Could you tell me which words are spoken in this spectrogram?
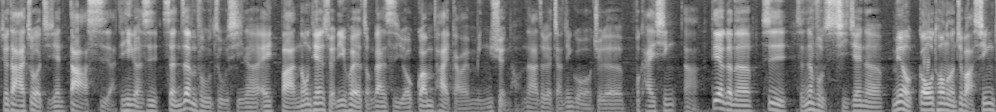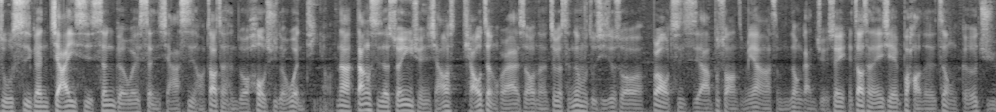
就他还做了几件大事啊，第一个是省政府主席呢，哎，把农田水利会的总干事由官派改为民选哈，那这个蒋经国觉得不开心啊。第二个呢是省政府期间呢没有沟通呢，就把新竹市跟嘉义市升格为省辖市哈，造成很多后续的问题哈。那当时的孙运璇想要调整回来的时候呢，这个省政府主席就说不让我辞职啊，不爽怎么样啊，什么这种感觉，所以也造成了一些不好的这种格局。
